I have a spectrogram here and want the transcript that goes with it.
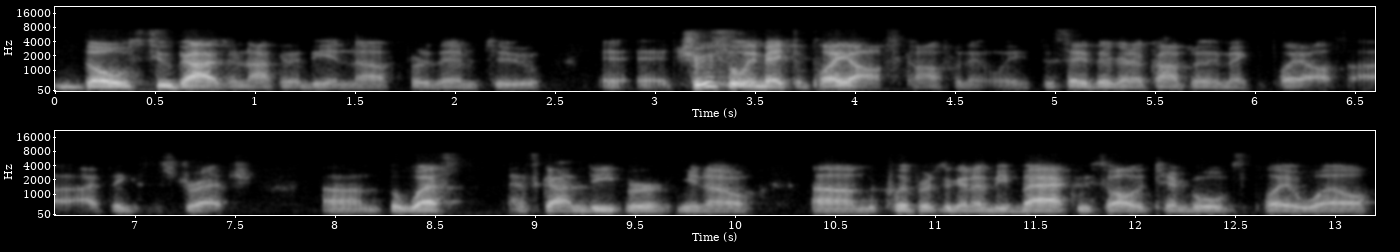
those two guys are not going to be enough for them to uh, truthfully make the playoffs confidently. To say they're going to confidently make the playoffs, I, I think it's a stretch. Um, the West has gotten deeper. You know, um, the Clippers are going to be back. We saw the Timberwolves play well.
